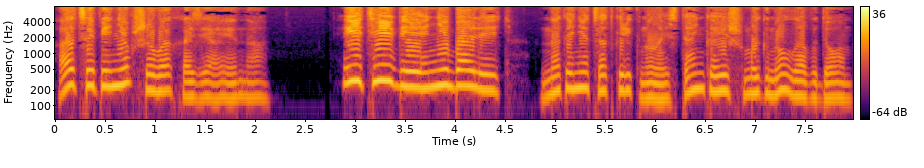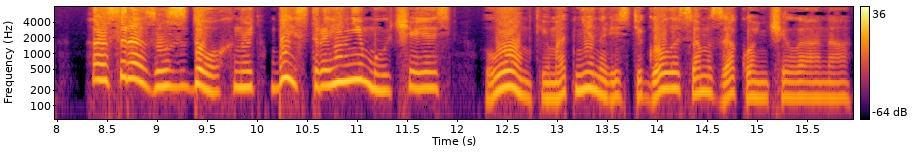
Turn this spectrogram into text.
оцепеневшего хозяина. «И тебе не болеть!» Наконец откликнулась Танька и шмыгнула в дом. «А сразу сдохнуть, быстро и не мучаясь!» Ломким от ненависти голосом закончила она.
